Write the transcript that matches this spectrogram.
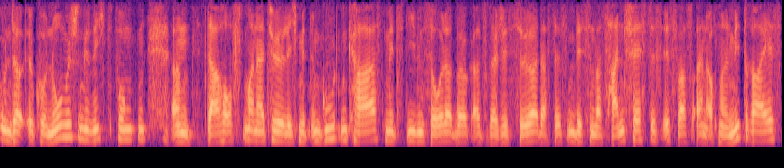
unter ökonomischen Gesichtspunkten. Ähm, da hofft man natürlich mit einem guten Cast, mit Steven Soderbergh als Regisseur, dass das ein bisschen was Handfestes ist, was einen auch mal mitreißt.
